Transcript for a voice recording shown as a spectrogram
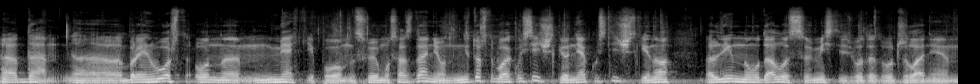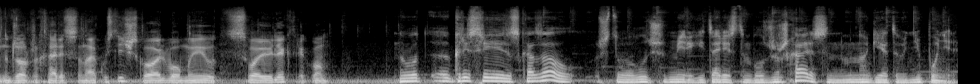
Э, да, э, Brainwashed, он э, мягкий по своему созданию. Он не то чтобы акустический, он не акустический, но Линну удалось совместить вот это вот желание Джорджа Харрисона акустического альбома и вот свою электрику. Ну вот Крис Ри сказал, что лучшим в мире гитаристом был Джордж Харрисон, многие этого не поняли.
